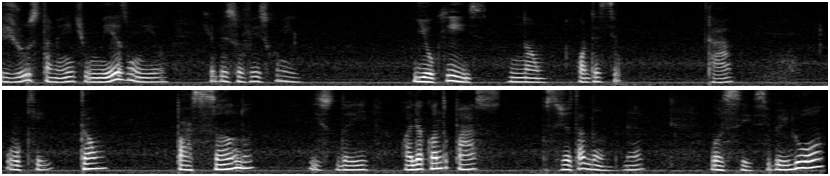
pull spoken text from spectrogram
justamente o mesmo erro que a pessoa fez comigo. E eu quis? Não, aconteceu. Tá? Ok. Então, passando isso daí, olha quanto passo você já tá dando, né? Você se perdoou,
